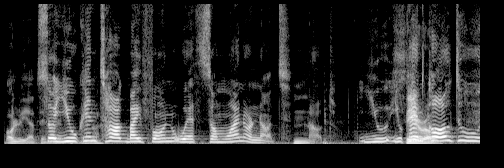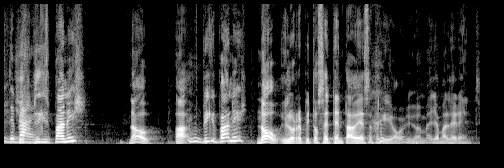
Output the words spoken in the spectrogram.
olvídate. So you can talk by phone with someone or not? Not. You you can call to the You bank. speak Spanish? No. Ah, speak Spanish? No. Y lo repito 70 veces hasta que digo, bueno, yo me llama el gerente.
